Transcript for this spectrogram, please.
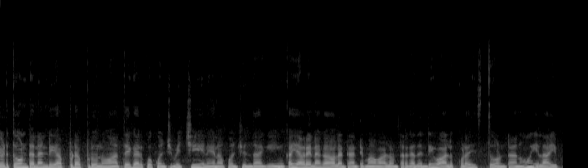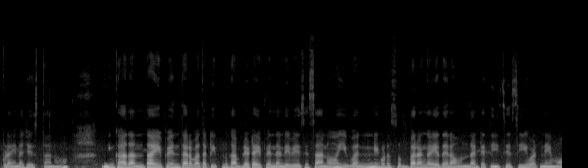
పెడుతూ ఉంటానండి. అప్పుడప్పుడును అత్తయ్య గారికి కొంచెం ఇచ్చి నేను కొంచెం తాగి ఇంకా ఎవరైనా కావాలంటే అంటే మా వాళ్ళు ఉంటారు కదండి వాళ్ళకి కూడా ఇస్తూ ఉంటాను. ఇలా ఎప్పుడైనా చేస్తాను. ఇంకా అదంతా అయిపోయిన తర్వాత టిఫిన్ కంప్లీట్ అయిపోయిందండి వేసేసాను. ఇవన్నీ కూడా శుభ్రంగా ఏదైనా ఉందంటే తీసేసి వాటినేమో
